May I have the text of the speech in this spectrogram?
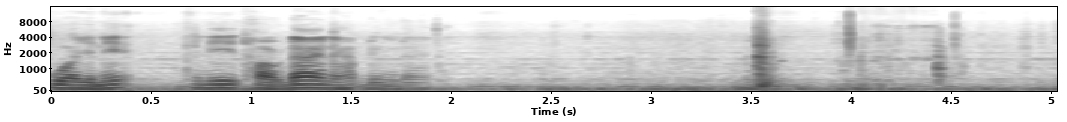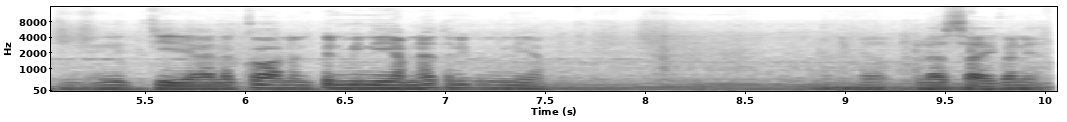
ขั้วอย่างนี้อันนี้ถอดได้นะครับดึงได้นี่เจียแล้วก็นั่นเป็นมิเนียมนะตัวนี้เป็นมิเนียมเวลาใส่ก็เนี่ย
